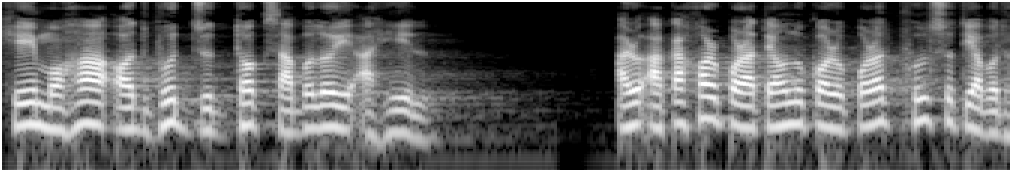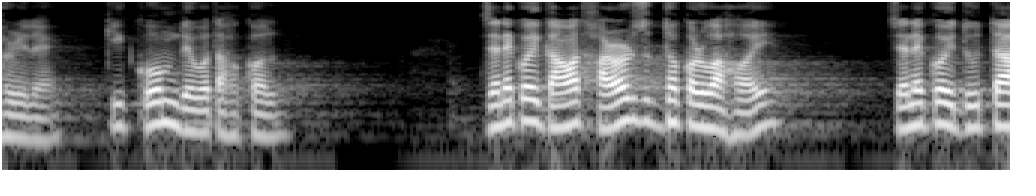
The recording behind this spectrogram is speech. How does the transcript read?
সেই মহা অদ্ভুত যুদ্ধক চাবলৈ আহিল। আৰু আকাশৰ পৰা তেওঁলোকৰ ওপৰত ফুল ছটিয়াব ধৰিলে। কি কম দেৱতাসকল। যেনেকৈ গাঁৱত সাৰৰ যুদ্ধ কৰোৱা হয় যেনেকৈ দুটা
